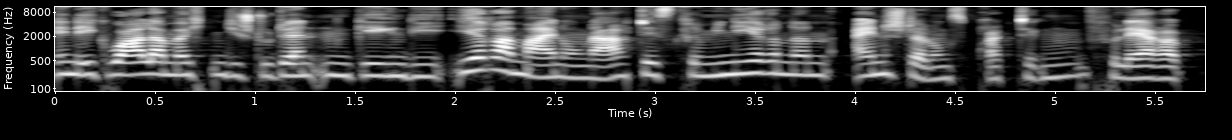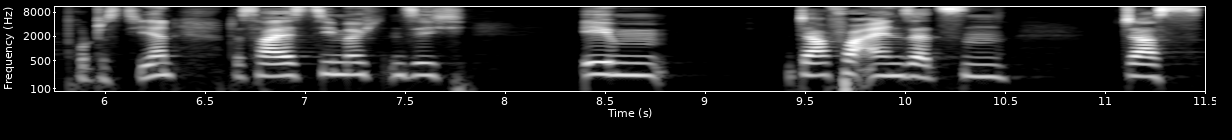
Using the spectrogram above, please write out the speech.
in Iguala möchten die Studenten gegen die ihrer Meinung nach diskriminierenden Einstellungspraktiken für Lehrer protestieren. Das heißt, sie möchten sich eben dafür einsetzen, dass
